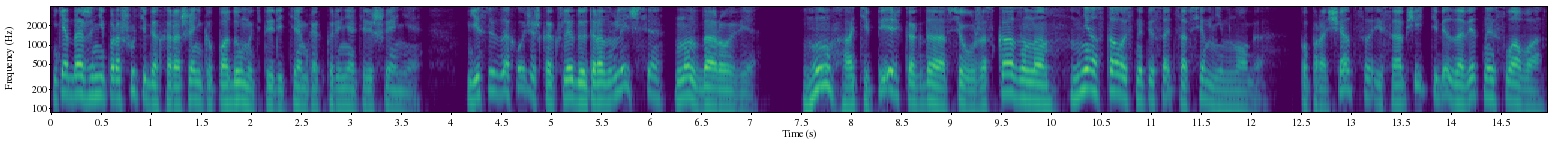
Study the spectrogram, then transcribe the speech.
Я даже не прошу тебя хорошенько подумать перед тем, как принять решение. Если захочешь как следует развлечься, на здоровье. Ну, а теперь, когда все уже сказано, мне осталось написать совсем немного. Попрощаться и сообщить тебе заветные слова,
